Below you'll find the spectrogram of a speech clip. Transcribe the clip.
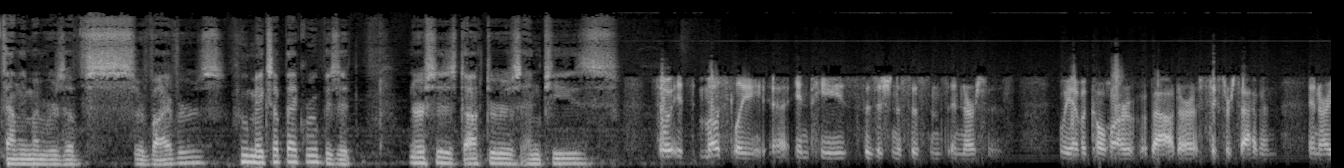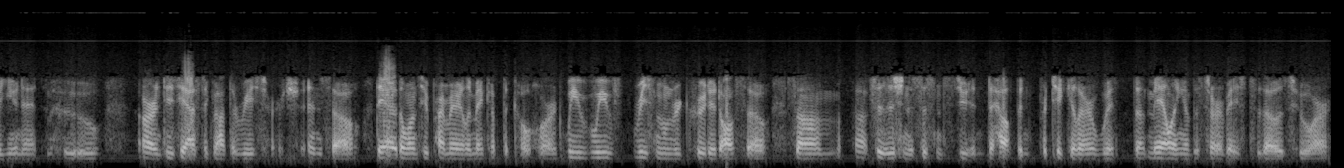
family members of survivors, who makes up that group? Is it nurses, doctors, NPs? So it's mostly uh, NPs, physician assistants, and nurses. We have a cohort of about uh, six or seven in our unit who are enthusiastic about the research, and so they are the ones who primarily make up the cohort. We, we've recently recruited also some uh, physician assistant students to help, in particular, with the mailing of the surveys to those who are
